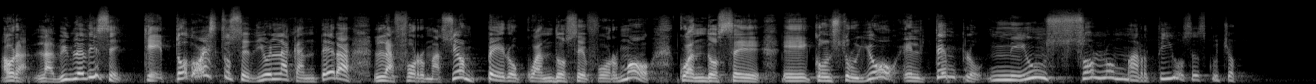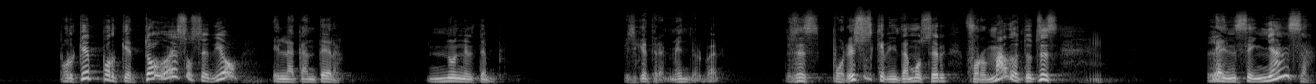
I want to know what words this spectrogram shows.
Ahora, la Biblia dice que todo esto se dio en la cantera, la formación, pero cuando se formó, cuando se eh, construyó el templo, ni un solo martillo se escuchó. ¿Por qué? Porque todo eso se dio en la cantera, no en el templo. Es que tremendo, hermano. Entonces, por eso es que necesitamos ser formados. Entonces, la enseñanza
